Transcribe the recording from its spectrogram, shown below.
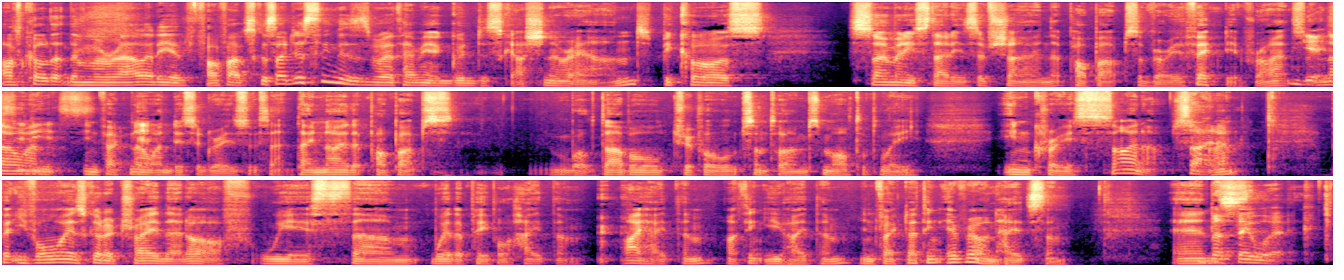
I've called it the morality of pop ups because I just think this is worth having a good discussion around because so many studies have shown that pop ups are very effective, right? So Yes, no one, is. in fact, no Yeah. one disagrees with that. They know that pop ups will double, triple, sometimes multiply increase sign ups. Sign up. But you've always got to trade that off with um, whether people hate them. I hate them. I think you hate them. In fact, I think everyone hates them. And but they work.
